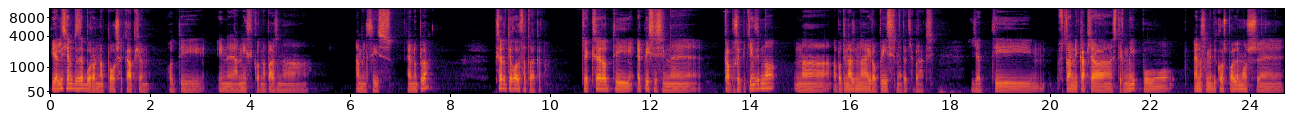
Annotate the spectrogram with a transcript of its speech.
Η αλήθεια είναι ότι δεν μπορώ να πω σε κάποιον ότι είναι ανήθικο να πας να αμυνθείς ένοπλα. Ξέρω ότι εγώ δεν θα το έκανα. Και ξέρω ότι επίσης είναι κάπως επικίνδυνο να, από την άλλη να ηρωποιήσεις μια τέτοια πράξη. Γιατί φτάνει κάποια στιγμή που ένας αμυντικός πόλεμος ε,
